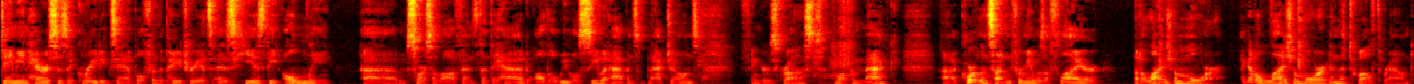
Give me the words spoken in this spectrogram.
Damien Harris is a great example for the Patriots as he is the only um, source of offense that they had, although we will see what happens with Mac Jones. Fingers crossed. Welcome, Mac. Uh, Courtland Sutton for me was a flyer, but Elijah Moore. I got Elijah Moore in the 12th round.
